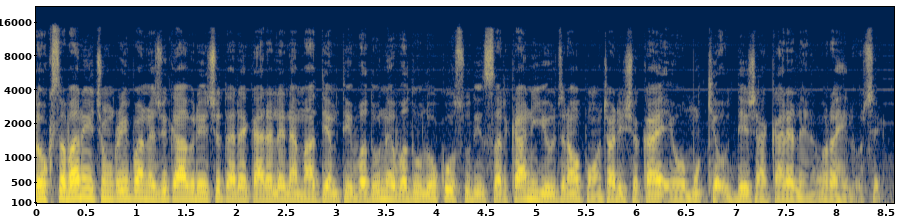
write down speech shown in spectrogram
લોકસભાની ચૂંટણી પણ નજીક આવી રહી છે. ત્યારે કાર્યાલયના માધ્યમથી વધુને વધુ લોકો સુધી સરકારની યોજનાઓ પહોંચાડી શકાય એવો મુખ્ય ઉદ્દેશ આ કાર્યાલયનો રહેલો છે.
